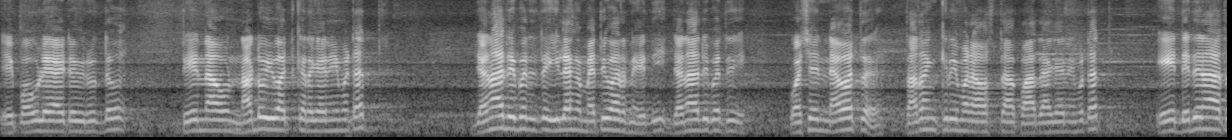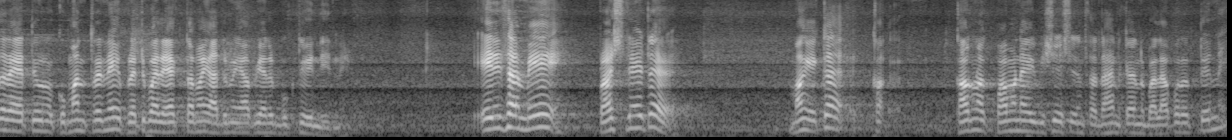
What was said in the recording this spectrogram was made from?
ඒ පවුලේ අයට විරුද්ධව තියෙනා වූ නඩු ඉවත් කර ගැනීමටත් ජනාධිපතිට ඊළඟ මැතිවරණයේදී ජනාධිපති වශයෙන් නැවත තරඟ කිරීමේ අවස්ථාව පාදා ගැනීමටත් ඒ දෙදෙනා අතර ඇති වුණු කුමන්ත්‍රණයේ ප්‍රතිඵලයක් තමයි අද මේ අපි අර භුක්ති විඳින්නේ. ඒ නිසා මේ ප්‍රශ්නයට මම එක කරුණක් පමණයි විශේෂයෙන් සඳහන් කරන්න බලාපොරොත්තු වෙන්නේ.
